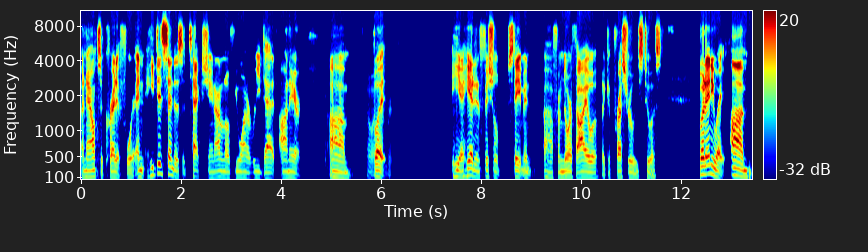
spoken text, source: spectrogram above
an ounce of credit for, and he did send us a text, Shane. I don't know if you want to read that on air, um, oh, but he he had an official statement uh, from North Iowa, like a press release to us. But anyway, um,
